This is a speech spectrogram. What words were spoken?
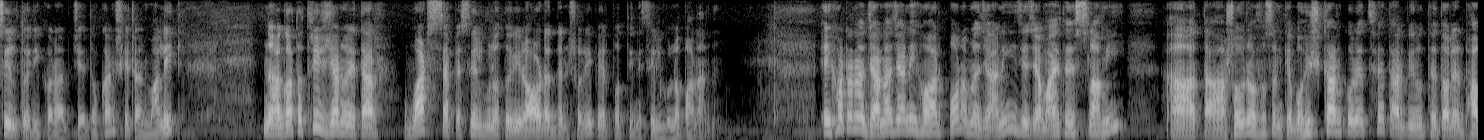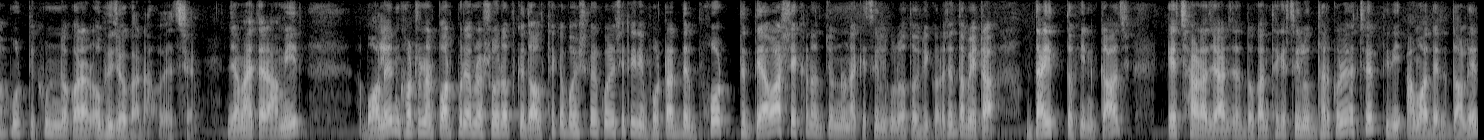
সিল তৈরি করার যে দোকান, সেটার মালিক। গত ত্রিশ জানুয়ারি তার হোয়াটসঅ্যাপে সিলগুলো তৈরির অর্ডার দেন শরীফ, এরপর তিনি সিলগুলো বানান। এই ঘটনা জানাজানি হওয়ার পর আমরা জানি যে জামায়াতে ইসলামী তা সৌরভ হোসেনকে বহিষ্কার করেছে। তার বিরুদ্ধে দলের ভাবমূর্তি ক্ষুণ্ণ করার অভিযোগ আনা হয়েছে। জামায়াতের আমির বলেন, ঘটনার পরপরই আমরা সৌরভকে দল থেকে বহিষ্কার করেছি। তিনি ভোটারদের ভোট দেওয়া শেখানোর জন্য নাকি সিলগুলো তৈরি করেছেন। তবে এটা দায়িত্বহীন কাজ। এছাড়া যার যার দোকান থেকে সিল উদ্ধার করে যাচ্ছে, তিনি আমাদের দলের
